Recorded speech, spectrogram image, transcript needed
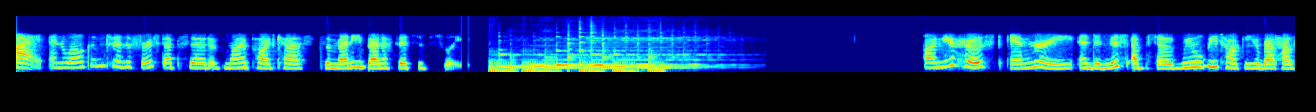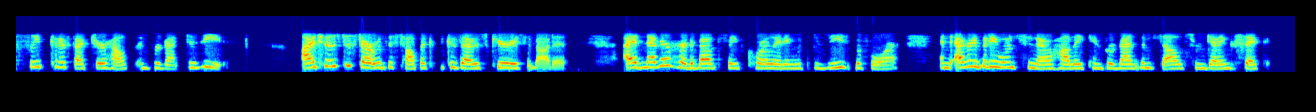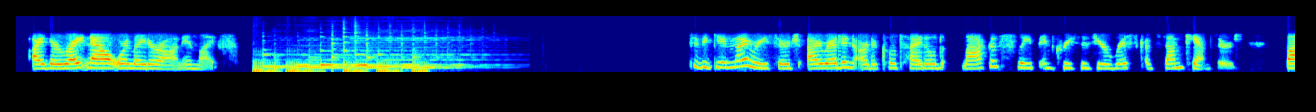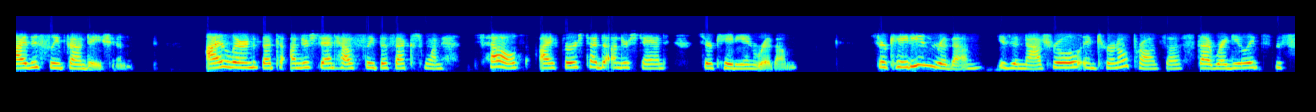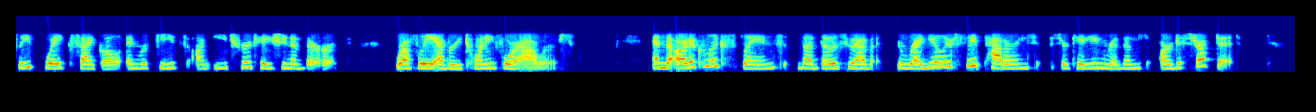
Hi, and welcome to the first episode of my podcast, The Many Benefits of Sleep. I'm your host, Anne Marie, and in this episode, we will be talking about how sleep can affect your health and prevent disease. I chose to start with this topic because I was curious about it. I had never heard about sleep correlating with disease before, and everybody wants to know how they can prevent themselves from getting sick either right now or later on in life. To begin my research, I read an article titled Lack of Sleep Increases Your Risk of Some Cancers by the Sleep Foundation. I learned that to understand how sleep affects one's health, I first had to understand circadian rhythm. Circadian rhythm is a natural internal process that regulates the sleep wake cycle and repeats on each rotation of the earth, roughly every 24 hours. And the article explains that those who have irregular sleep patterns, circadian rhythms, are disrupted,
